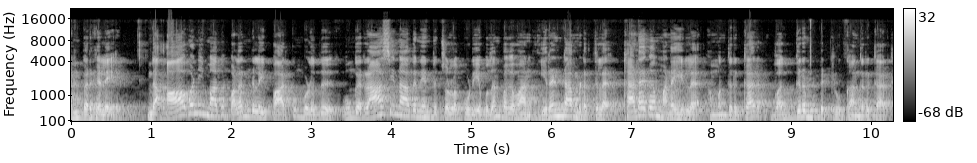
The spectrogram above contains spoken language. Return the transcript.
அன்பர்களே இந்த ஆவணி மாத பலன்களை பார்க்கும் பொழுது உங்கள் ராசிநாதன் என்று சொல்லக்கூடிய புதன் பகவான் இரண்டாம் இடத்துல கடகமனையில் அமர்ந்திருக்கார் வக்ரம் பெற்று உட்கார்ந்திருக்கார்.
